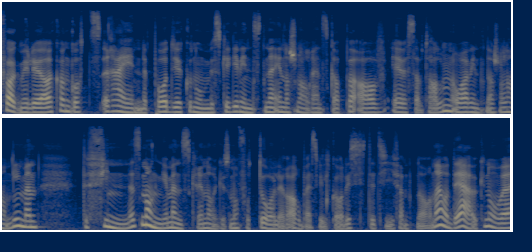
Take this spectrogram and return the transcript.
fagmiljøer kan godt regne på de økonomiske gevinstene i nasjonalregnskapet av EØS-avtalen og av internasjonal handel, men det finnes mange mennesker i Norge som har fått dårligere arbeidsvilkår de siste 10-15 årene, og det er jo ikke noe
